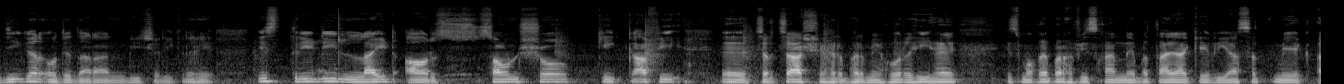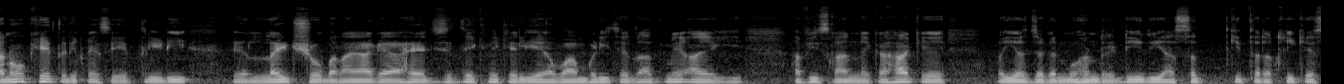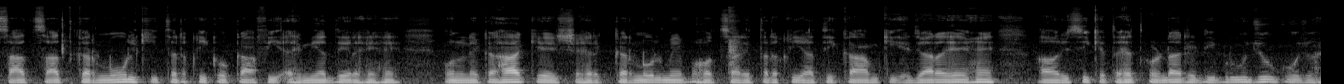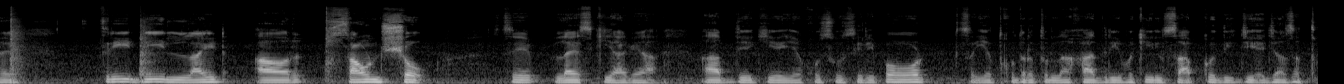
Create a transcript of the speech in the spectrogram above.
دیگر عہدیداران بھی شریک رہے۔ اس تھری ڈی لائٹ اور ساؤنڈ شو کی کافی چرچا شہر بھر میں ہو رہی ہے۔ اس موقع پر حفیظ خان نے بتایا کہ ریاست میں ایک انوکھے طریقے سے تھری ڈی لائٹ شو بنایا گیا ہے، جسے دیکھنے کے لیے عوام بڑی تعداد میں آئے گی۔ حفیظ خان نے کہا کہ وی ایس جگن موہن ریڈی ریاست کی ترقی کے ساتھ ساتھ کرنول کی ترقی کو کافی اہمیت دے رہے ہیں۔ انہوں نے کہا کہ شہر کرنول میں بہت سارے ترقیاتی کام کیے جا رہے ہیں اور اسی کے تحت کونڈا ریڈی بروجو کو جو ہے تھری ڈی لائٹ اور ساؤنڈ شو سے لیس کیا گیا۔ آپ دیکھیے یہ خصوصی رپورٹ، سید قدرت اللہ خادری، وکیل صاحب کو دیجیے اجازت۔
